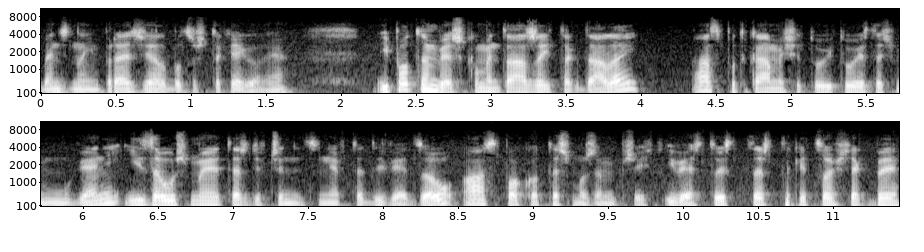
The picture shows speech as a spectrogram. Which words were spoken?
będzie na imprezie albo coś takiego, nie? I potem, wiesz, komentarze i tak dalej, a spotkamy się tu i tu, jesteśmy umówieni i załóżmy też dziewczyny, co nie, wtedy wiedzą, a spoko, też możemy przyjść. I wiesz, to jest też takie coś jakby,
